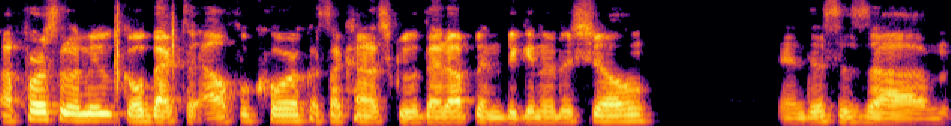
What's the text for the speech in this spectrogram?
uh, first let me go back to Alphacore because I kind of screwed that up in the beginning of the show, and this is um,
